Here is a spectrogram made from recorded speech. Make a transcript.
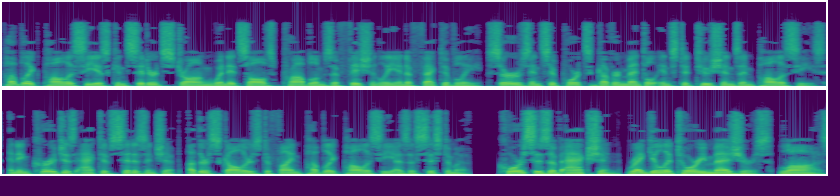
Public policy is considered strong when it solves problems efficiently and effectively, serves and supports governmental institutions and policies, and encourages active citizenship. Other scholars define public policy as a system of courses of action, regulatory measures, laws,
